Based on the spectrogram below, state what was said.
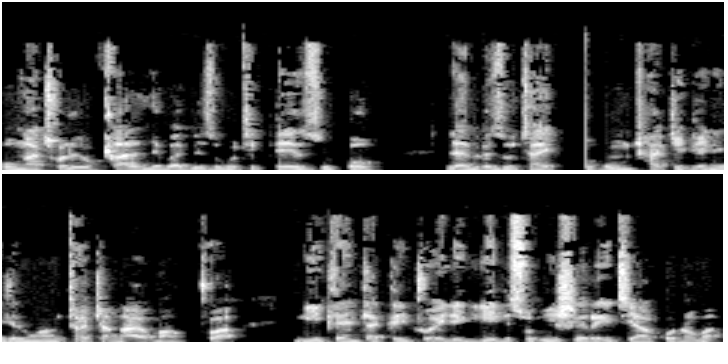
Ungathola yokuqala le babiza ukuthi phezu o la bezothi hayi ukungi-charge nje ngendlela ongangi-charge ngayo uma kuthiwa ngiyi-client lakho ejwayelekile so isho i-rate yakho noma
